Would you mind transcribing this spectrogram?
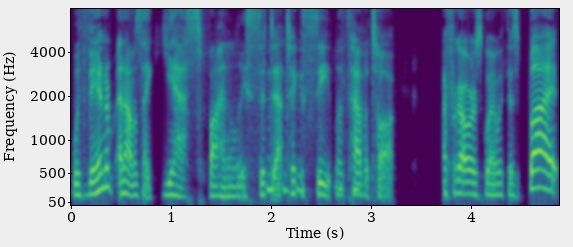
with Vander?" And I was like, "Yes, finally, sit down, take a seat, let's have a talk." I forgot where I was going with this, but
